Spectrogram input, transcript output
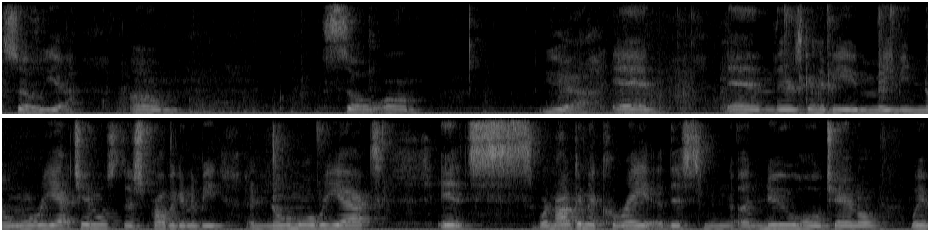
So yeah, um, so um, yeah, and and there's gonna be maybe no more React channels. There's probably gonna be a no more React. It's we're not gonna create this a new whole channel. We,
